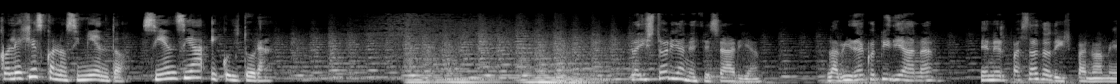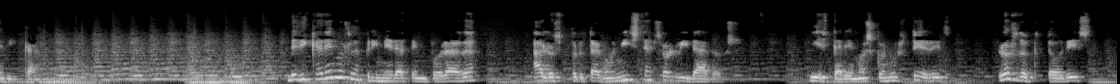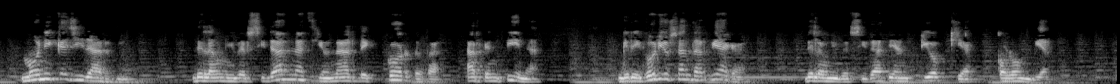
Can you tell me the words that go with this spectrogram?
colegio es conocimiento, ciencia y cultura. La historia necesaria. La vida cotidiana en el pasado de Hispanoamérica. Dedicaremos la primera temporada a los protagonistas olvidados y estaremos con ustedes los doctores Mónica Girardi, de la Universidad Nacional de Córdoba, Argentina, Gregorio Saldarriaga, de la Universidad de Antioquia, Colombia,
